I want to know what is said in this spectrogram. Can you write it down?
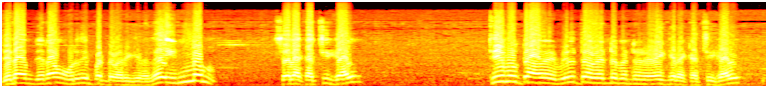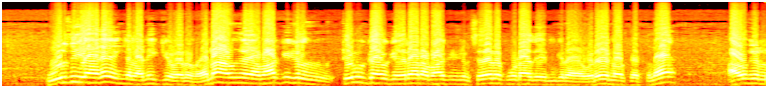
தினம் தினம் உறுதிப்பட்டு வருகிறது. இன்னும் சில கட்சிகள் திமுகவை வீழ்த்த வேண்டும் என்று நினைக்கிற கட்சிகள் உறுதியாக எங்கள் அணிக்கு வரும். ஏன்னா அவங்க வாக்குகள் திமுகவுக்கு எதிரான வாக்குகள் சேரக்கூடாது என்கிற ஒரே நோக்கத்தில் அவர்கள்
